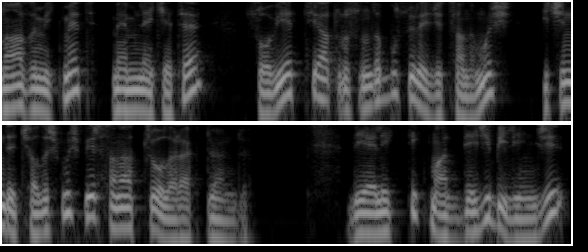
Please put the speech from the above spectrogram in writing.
Nazım Hikmet memlekete Sovyet tiyatrosunda bu süreci tanımış, içinde çalışmış bir sanatçı olarak döndü. Diyalektik maddeci bilinci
